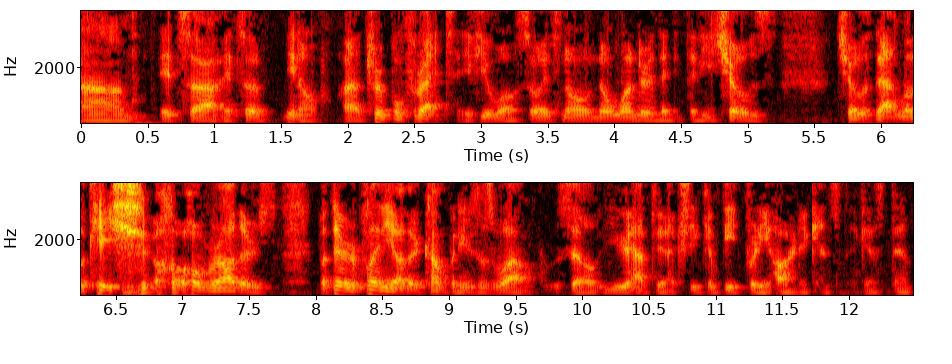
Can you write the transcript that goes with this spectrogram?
um, it's a it's a you know a triple threat, if you will. So it's no no wonder that, that he chose chose that location over others. But there are plenty of other companies as well, so you have to actually compete pretty hard against against them.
